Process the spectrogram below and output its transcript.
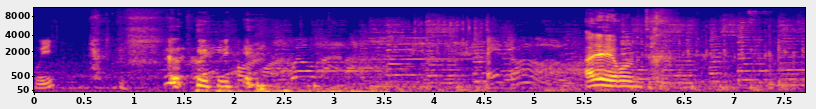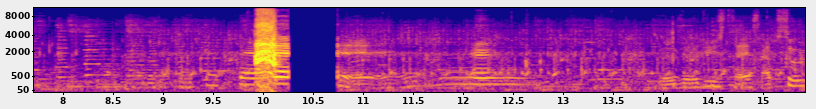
Oui. oui. Allez, on... Le jeu du stress absolu.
